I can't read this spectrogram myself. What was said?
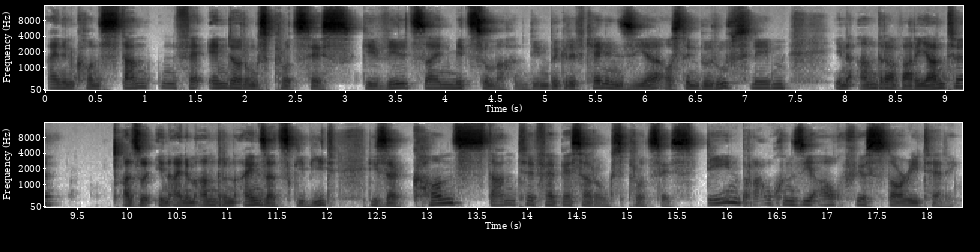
einen konstanten Veränderungsprozess gewillt sein mitzumachen. Den Begriff kennen Sie ja aus dem Berufsleben. in anderer Variante, also in einem anderen Einsatzgebiet, dieser konstante Verbesserungsprozess, den brauchen Sie auch für Storytelling.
